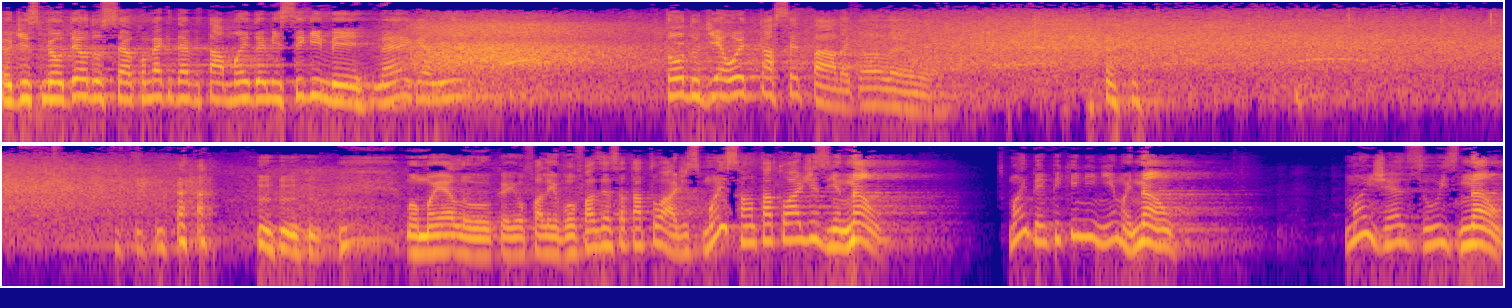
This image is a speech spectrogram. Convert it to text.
Eu disse: Meu Deus do céu, como é que deve estar a mãe do MC Guimê, né? Que ali, todo dia é oito cacetadas que ela leva. Mamãe é louca. E eu falei, vou fazer essa tatuagem. Disse, mãe, só uma tatuagemzinha. Não. Mãe, bem pequenininha, mãe. Não. Mãe, Jesus, não.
